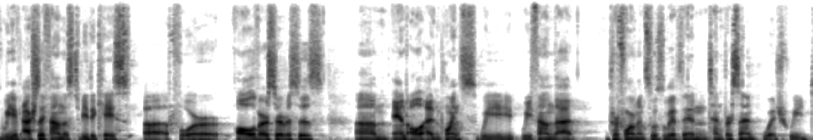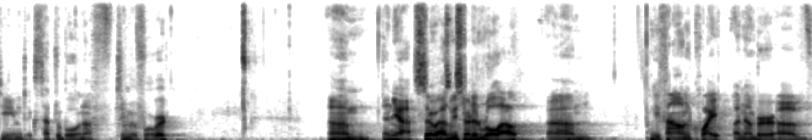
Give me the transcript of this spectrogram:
we have actually found this to be the case uh, for all of our services um, and all endpoints. We, we found that performance was within 10%, which we deemed acceptable enough to move forward. Um, and yeah, so as we started rollout, um, we found quite a number of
